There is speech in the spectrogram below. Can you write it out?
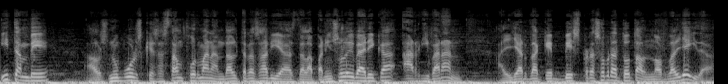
I també els núvols que s'estan formant en d'altres àrees de la península ibèrica arribaran al llarg d'aquest vespre, sobretot al nord de Lleida,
